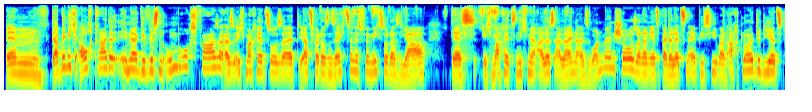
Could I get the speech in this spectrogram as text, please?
Ähm, da bin ich auch gerade in einer gewissen Umbruchsphase. Also ich mache jetzt so seit Jahr 2016 ist für mich so das Jahr dass ich mache jetzt nicht mehr alles alleine als One-Man-Show, sondern jetzt bei der letzten APC waren acht Leute, die jetzt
